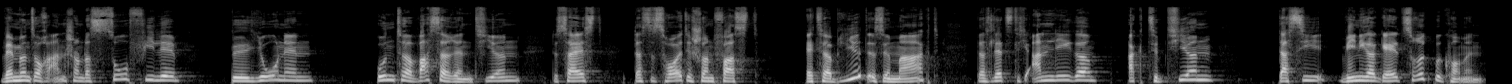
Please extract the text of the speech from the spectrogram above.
wenn wir uns auch anschauen, dass so viele Billionen unter Wasser rentieren. Das heißt, dass es heute schon fast etabliert ist im Markt, dass letztlich Anleger akzeptieren, dass sie weniger Geld zurückbekommen.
